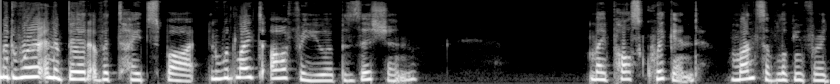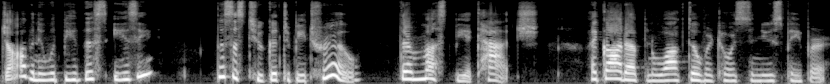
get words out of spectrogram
But we're in a bit of a tight spot and would like to offer you a position. My pulse quickened. Months of looking for a job and it would be this easy? This is too good to be true. There must be a catch. I got up and walked over towards the newspaper,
